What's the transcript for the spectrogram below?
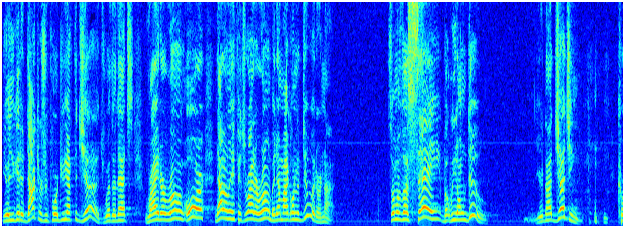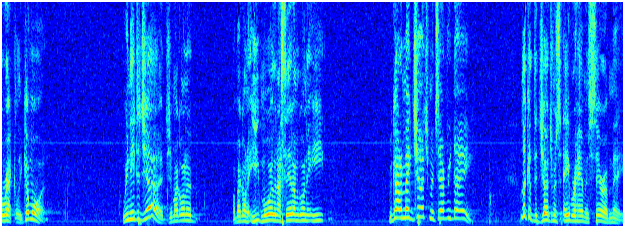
You know, you get a doctor's report, you have to judge whether that's right or wrong, or not only if it's right or wrong, but am I going to do it or not? Some of us say, but we don't do. You're not judging correctly. Come on. We need to judge. Am I going to am I going to eat more than I said I'm going to eat? We got to make judgments every day. Look at the judgments Abraham and Sarah made.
